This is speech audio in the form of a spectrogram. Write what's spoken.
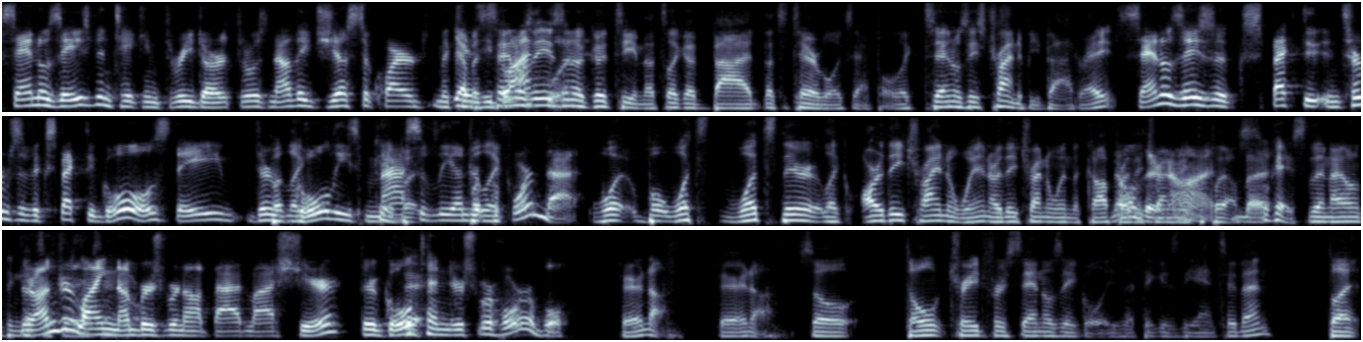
San Jose's been taking three dart throws. Now they just acquired Mackenzie. yeah, but San Jose isn't a good team. That's like a bad. That's a terrible example. Like San Jose's trying to be bad, right? San Jose's expected in terms of expected goals. They their like, goalies but- massively but, like, underperformed that. What? But what's what's their like? Are they trying to win? Are they trying to win the cup? No, are they trying to make the not, playoffs? Okay, so then I don't think Their underlying numbers were not bad last year. Their goaltenders were horrible. Fair enough. Fair enough. So don't trade for San Jose goalies. I think is the answer then. But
